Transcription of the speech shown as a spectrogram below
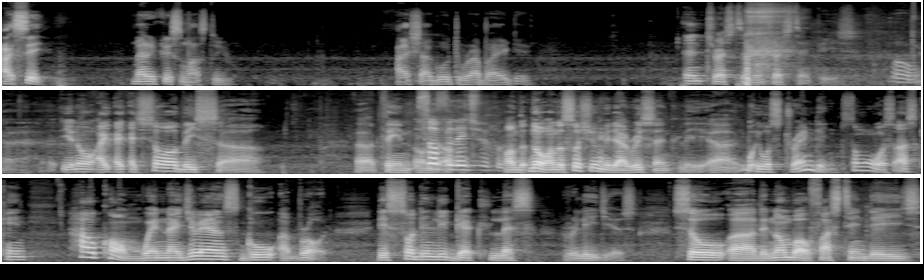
I say, Merry Christmas to you. I shall go to Rabbi again. Interesting, interesting piece. Oh. Uh, you know, I, I, I saw this uh, uh, thing on, the, village people. on the no on the social media recently. Uh, it was trending. Someone was asking, how come when Nigerians go abroad, they suddenly get less religious? So uh, the number of fasting days,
